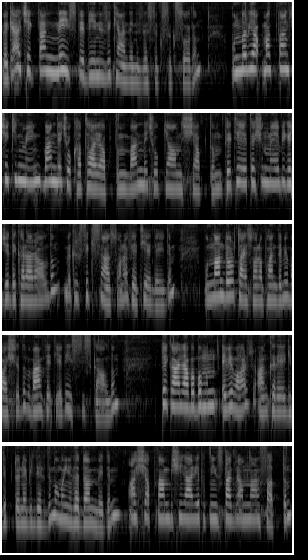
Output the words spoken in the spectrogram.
ve gerçekten ne istediğinizi kendinize sık sık sorun. Bunları yapmaktan çekinmeyin. Ben de çok hata yaptım, ben de çok yanlış yaptım. Fethiye'ye taşınmaya bir gecede karar aldım ve 48 saat sonra Fethiye'deydim. Bundan 4 ay sonra pandemi başladı ve ben Fethiye'de işsiz kaldım. Pekala babamın evi var. Ankara'ya gidip dönebilirdim ama yine de dönmedim. Ahşaptan bir şeyler yapıp Instagram'dan sattım.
